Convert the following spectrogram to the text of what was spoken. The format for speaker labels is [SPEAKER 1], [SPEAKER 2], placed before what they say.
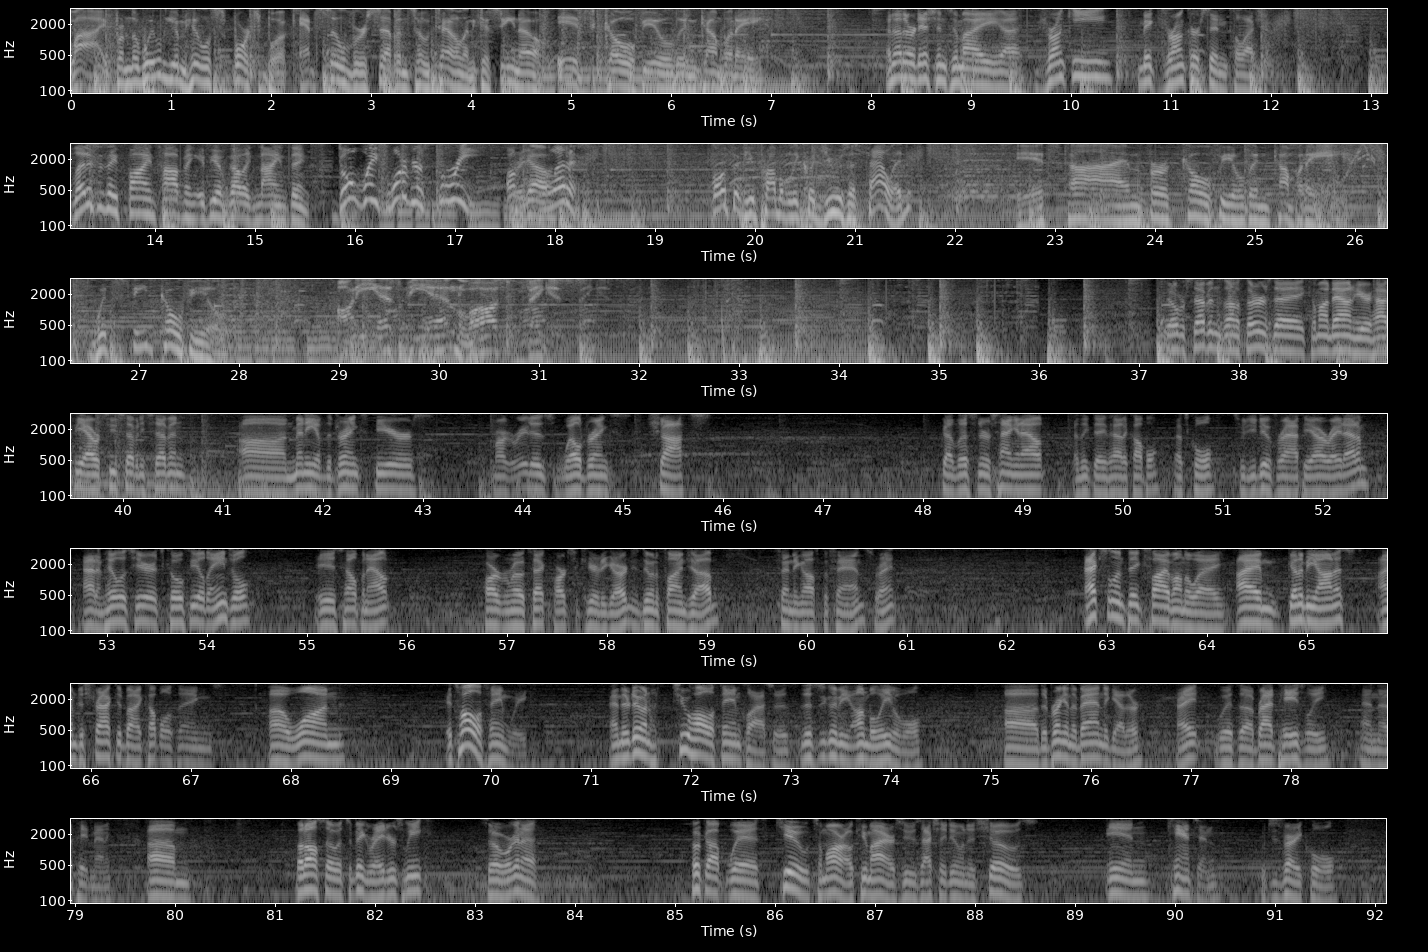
[SPEAKER 1] Live from the William Hill Sportsbook at Silver Sevens Hotel and Casino, it's Cofield and Company.
[SPEAKER 2] Another addition to my uh, Drunky McDrunkerson collection.
[SPEAKER 3] Lettuce is a fine topping if you have got like nine things. Don't waste one of your three on
[SPEAKER 2] we go.
[SPEAKER 3] lettuce.
[SPEAKER 4] Both of you probably could use a salad.
[SPEAKER 1] It's time for Cofield and Company with Steve Cofield on ESPN Las Vegas.
[SPEAKER 2] Silver Sevens on a Thursday. Come on down here. Happy hour 277 on many of the drinks, beers, margaritas, well drinks, shots. Got listeners hanging out. I think they've had a couple. That's cool. That's what you do for happy hour, right, Adam? Adam Hill is here. It's Cofield Angel is helping out. Part remote tech, part security guard. You're doing a fine job fending off the fans, right? Excellent Big Five on the way. I'm going to be honest. I'm distracted by a couple of things. Uh, one, it's Hall of Fame week, and they're doing two Hall of Fame classes. This is going to be unbelievable. Uh, they're bringing the band together, right, with uh, Brad Paisley and uh, Peyton Manning. Um, but also, it's a big Raiders week, so we're to hook up with Q tomorrow. Q Myers, who's actually doing his shows in Canton, which is very cool.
